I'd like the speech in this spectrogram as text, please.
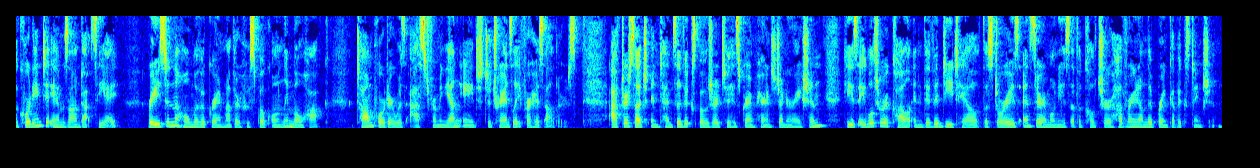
According to Amazon.ca, Raised in the home of a grandmother who spoke only Mohawk, Tom Porter was asked from a young age to translate for his elders. After such intensive exposure to his grandparents' generation, he is able to recall in vivid detail the stories and ceremonies of a culture hovering on the brink of extinction.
